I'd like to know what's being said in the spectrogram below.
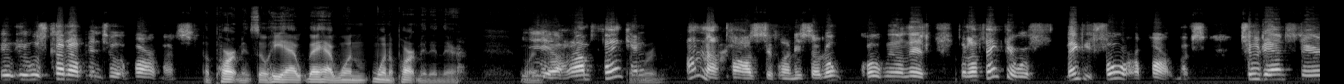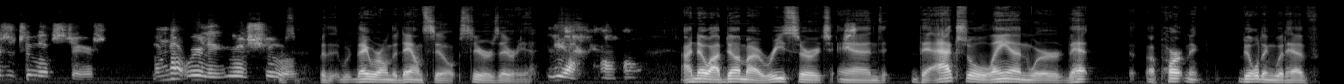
It, it was cut up into apartments. apartment. So he had they had one one apartment in there. Yeah, and I'm thinking. I'm not positive, honey, so don't quote me on this, but I think there were maybe four apartments, two downstairs and two upstairs. I'm not really real sure. But they were on the downstairs area. Yeah. Uh-huh. I know I've done my research, and the actual land where that apartment building would have,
